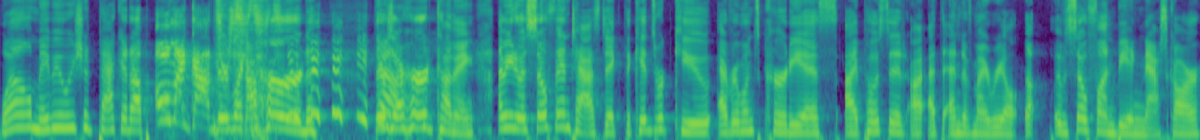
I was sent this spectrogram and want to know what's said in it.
"Well, maybe we should pack it up." Oh my god, there's like a herd. There's a herd coming. I mean, it was so fantastic. The kids were cute. Everyone's courteous. I posted uh, at the end of my reel. Uh, it was so fun being NASCAR.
